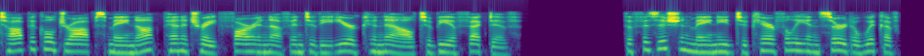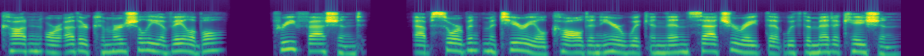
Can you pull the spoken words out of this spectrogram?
topical drops may not penetrate far enough into the ear canal to be effective. The physician may need to carefully insert a wick of cotton or other commercially available, pre-fashioned, absorbent material called an earwick and then saturate that with the medication.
